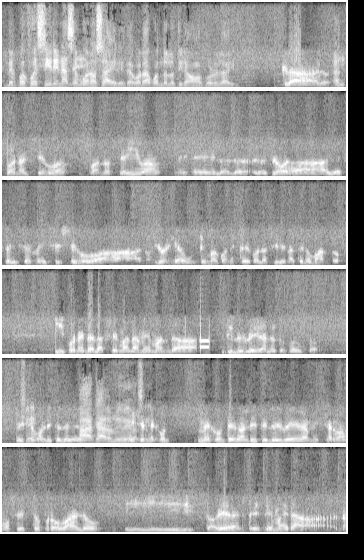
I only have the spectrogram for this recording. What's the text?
Después fue Sirenas en. Buenos Aires, ¿te acordás cuando lo tiramos por el aire? Claro, y cuando él llegó, cuando se iba, me- eh, lo, lo, lo llevo a Ezeiza y me dice, llego a, a New York y hago un tema con este con la sirena, te lo mando. Y ponerle a la semana me manda Lito Luis Vega, el otro productor. Lo hizo Sí. con Lito Luis Vega. Ah, claro, Luis Me, Vega, dice, sí. me, jun- me junté con Lito Luis Vega, me dice, armamos esto, probalo. Y todavía el, el tema era, no,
